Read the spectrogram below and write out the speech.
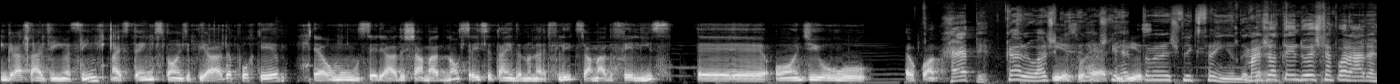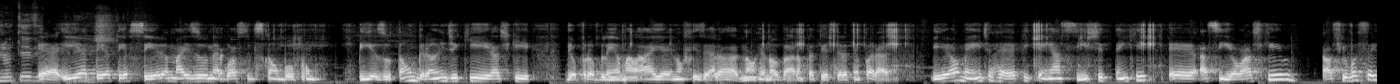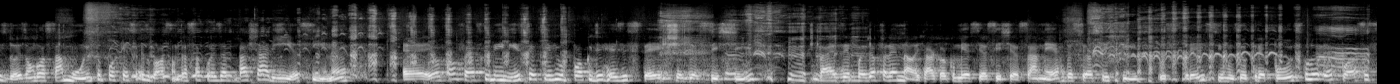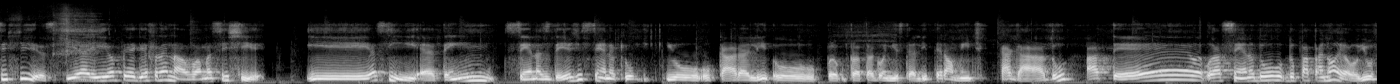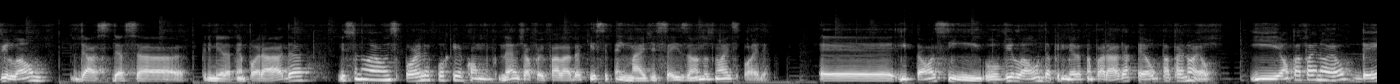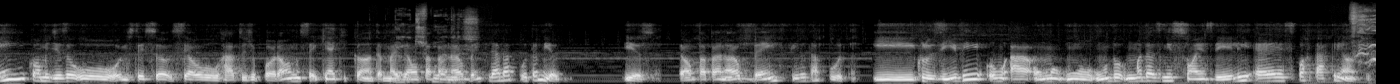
engraçadinho assim, mas tem uns tons de piada, porque é um seriado chamado, não sei se tá ainda no Netflix, chamado Feliz, é, onde o. É o Rap. Cara, eu acho Isso, que, eu acho que rap, rap isso. tá na Netflix ainda. Mas já cara. tem duas temporadas, não teve. É, ia ter a terceira, mas o negócio descambou para um peso tão grande que acho que deu problema lá e aí não fizeram, não renovaram para a terceira temporada. E realmente o rap, quem assiste tem que, é, assim, eu acho que acho que vocês dois vão gostar muito porque vocês gostam dessa coisa baixaria, assim, né? É, eu confesso que no início eu tive um pouco de resistência de assistir, mas depois eu falei, não, já que eu comecei a assistir essa merda, se eu assistir os três filmes do Crepúsculo, eu posso assistir isso. E aí eu peguei e falei, não, vamos assistir. E assim, é, tem cenas, desde cena que o, que o, o cara ali, o, pro- protagonista é literalmente cagado, até a cena do, do Papai Noel. E o vilão das- dessa primeira temporada, isso não é um spoiler, porque, como né, já foi falado aqui, se tem mais de seis anos, não é spoiler. É, então, assim, o vilão da primeira temporada é o Papai Noel. E é um Papai Noel bem, como diz o. não sei se é, se é o Rato de Porão, não sei quem é que canta, mas é um Garotos Papai Noel bem filha da puta mesmo. Isso. É um Papai Noel bem filho da puta. E, inclusive, um- a- um- um- um uma das missões dele é exportar crianças.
